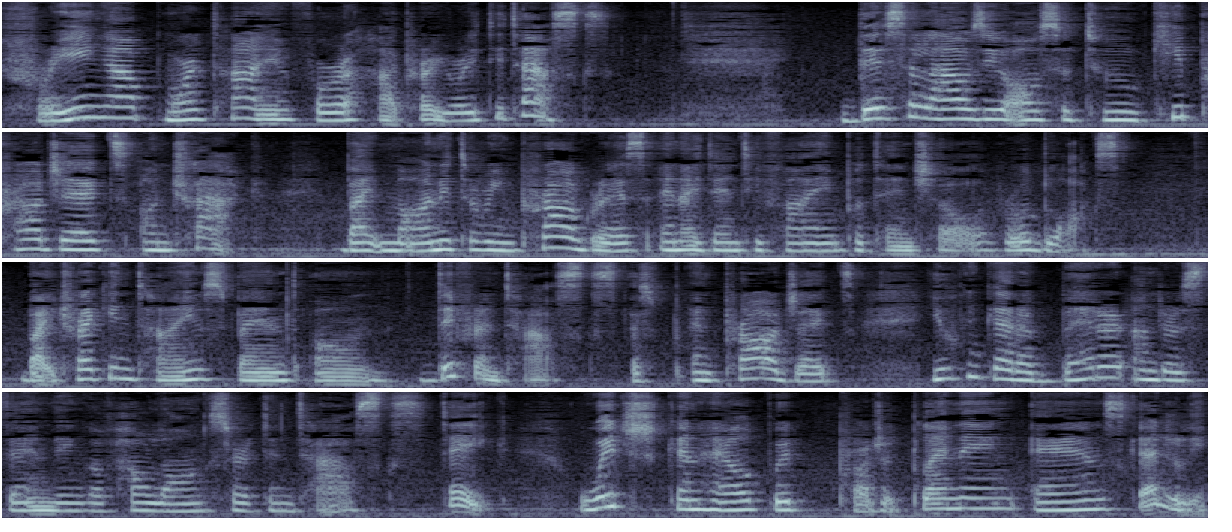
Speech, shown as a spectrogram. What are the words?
freeing up more time for high priority tasks. This allows you also to keep projects on track by monitoring progress and identifying potential roadblocks. By tracking time spent on different tasks and projects, you can get a better understanding of how long certain tasks take, which can help with project planning and scheduling.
